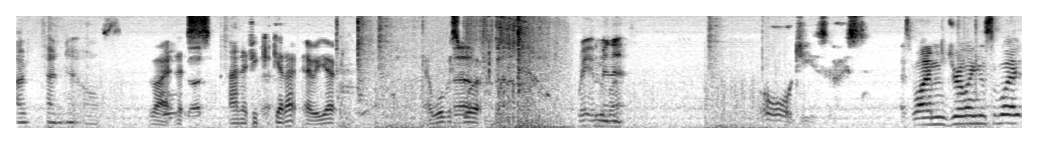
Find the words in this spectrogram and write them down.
I've turned it off. Right, Oh, let's. And if you could get out, there we go. Now, will this Uh, work? Wait a minute. Oh, Jesus Christ! That's why I'm drilling this away.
